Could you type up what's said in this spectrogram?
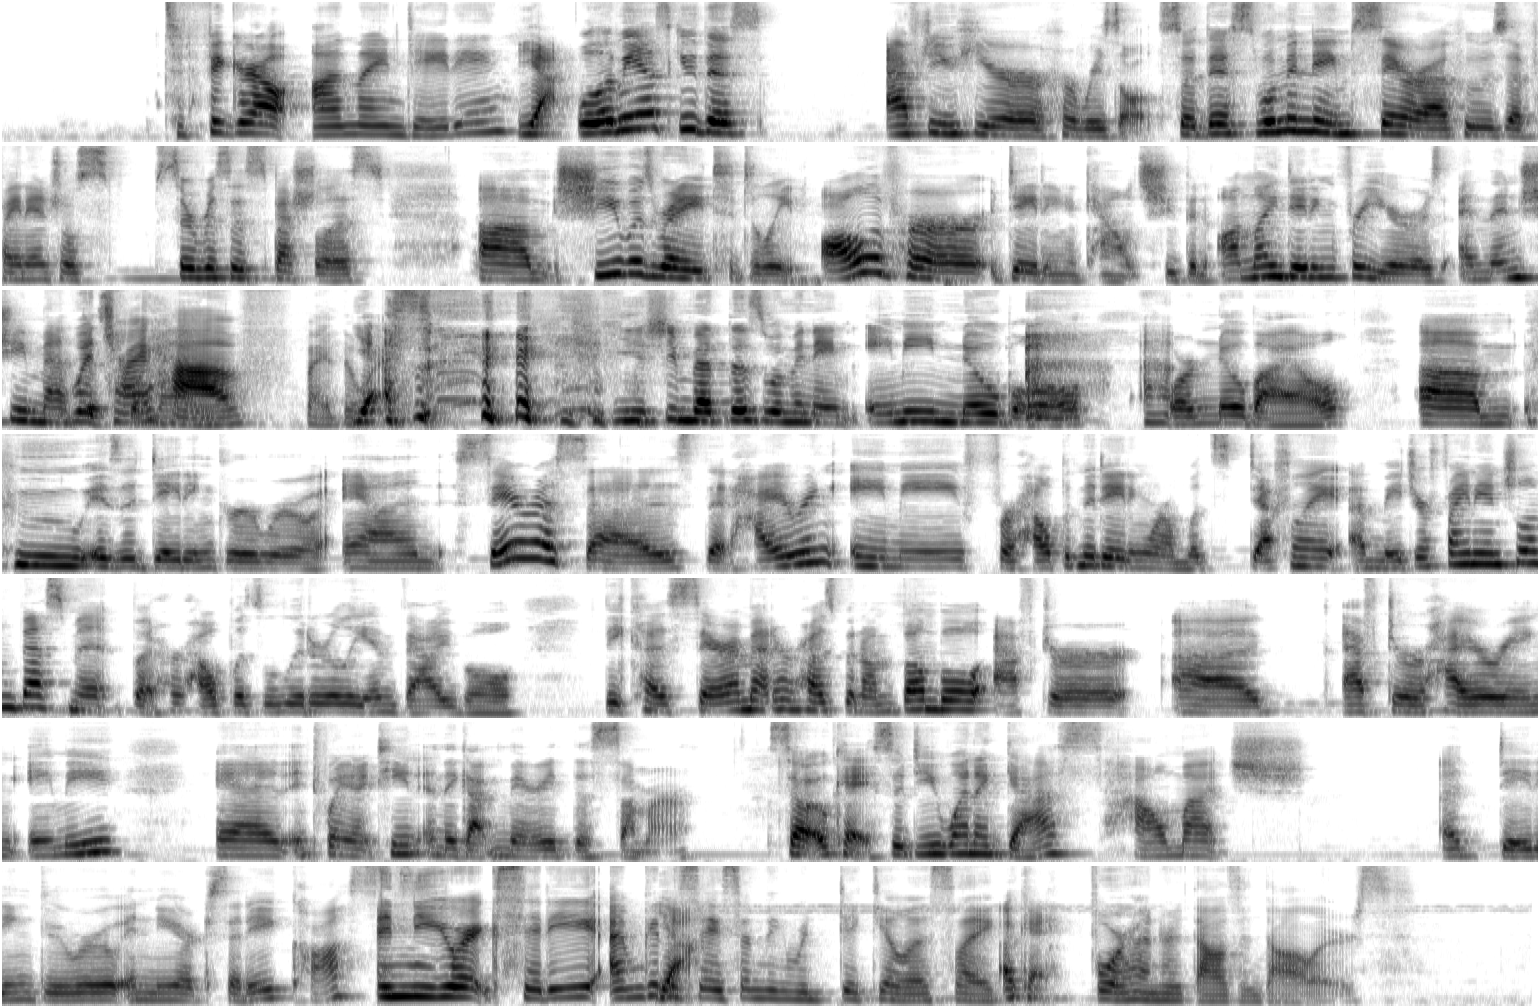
to figure out online dating. Yeah. Well, let me ask you this after you hear her results. So, this woman named Sarah, who's a financial services specialist, um, she was ready to delete all of her dating accounts. She'd been online dating for years, and then she met Which this I have, by the way. Yes, she met this woman named Amy Noble Uh, or Nobile, um, who is a dating guru. And Sarah says that hiring Amy for help in the dating room was definitely a major financial investment, but her help was literally invaluable because Sarah met her husband on Bumble after uh, after hiring Amy, and in 2019, and they got married this summer. So, okay, so do you want to guess how much a dating guru in New York City costs? in New York City, I'm gonna Yeah. say something ridiculous like Okay. four hundred thousand dollars.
